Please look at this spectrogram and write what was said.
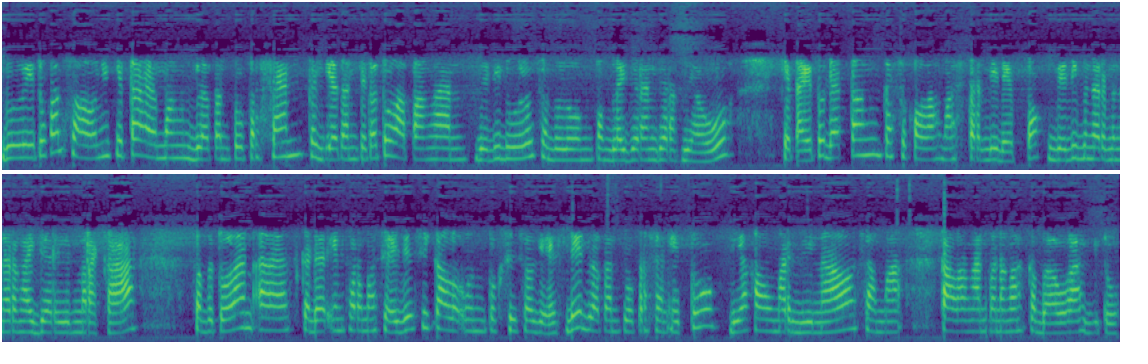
dulu itu kan soalnya kita emang 80% kegiatan kita tuh lapangan. Jadi dulu sebelum pembelajaran jarak jauh, kita itu datang ke sekolah master di Depok, jadi benar-benar ngajarin mereka Kebetulan uh, sekedar informasi aja sih kalau untuk siswa GSD 80% itu dia kaum marginal sama kalangan menengah ke bawah gitu.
